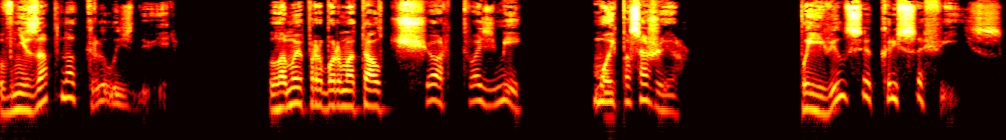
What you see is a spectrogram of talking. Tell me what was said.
Внезапно открылась дверь. Ламе пробормотал «Черт возьми! Мой пассажир!» Появился Крисофис.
